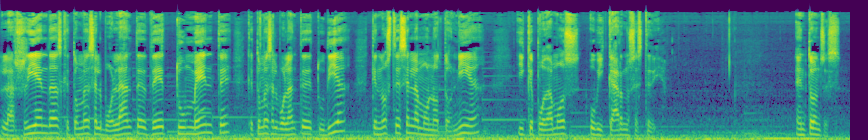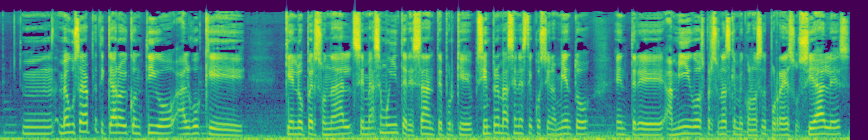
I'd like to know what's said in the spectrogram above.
las riendas, que tomes el volante de tu mente, que tomes el volante de tu día, que no estés en la monotonía, y que podamos ubicarnos este día. Entonces, mm, me gustaría platicar hoy contigo algo que, que en lo personal se me hace muy interesante porque siempre me hacen este cuestionamiento entre amigos, personas que me conocen por redes sociales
